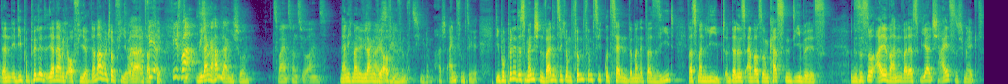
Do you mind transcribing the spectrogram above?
Dann die Pupille, ja, da habe ich auch vier. Dann machen wir Top 4 oder einfach vier. Viel Spaß! Wie lange haben wir eigentlich schon? 22.01 Uhr. Nein, ich meine, wie lange wir aufnehmen. 51 Minuten. Arsch, 51. Die Pupille des Menschen weitet sich um 55 Prozent, wenn man etwas sieht, was man liebt. Und dann ist einfach so ein Kasten Diebels. Und das ist so albern, weil das Bier halt scheiße schmeckt.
